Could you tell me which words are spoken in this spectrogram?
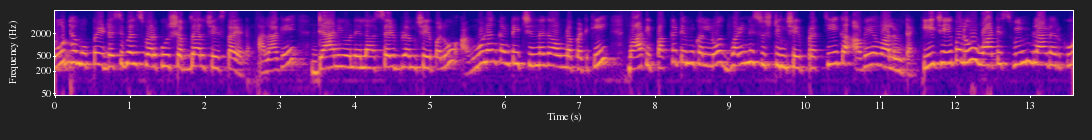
నూట ముప్పై డెసిబెల్స్ వరకు శబ్దాలు చేస్తాయట. అలాగే డానియోనెలా సెరిబ్రమ్ చేపలు అంగుళం కంటే చిన్నగా ఉన్నప్పటికీ వాటి పక్కటెముకల్లో ధ్వనిని సృష్టించే ప్రత్యేక అవయవాలుంటాయి. ఈ చేపలు వాటి స్విమ్ బ్లాడర్కు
